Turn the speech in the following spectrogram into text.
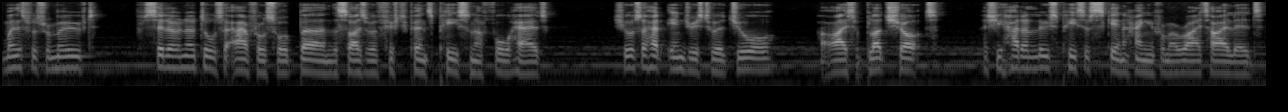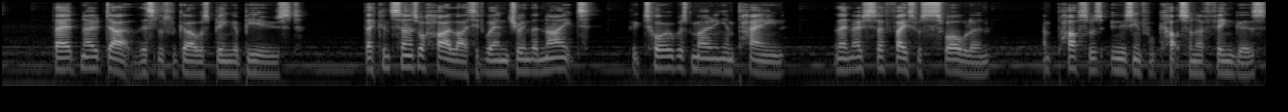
when this was removed, Priscilla and her daughter Avril saw a burn the size of a 50 pence piece on her forehead. She also had injuries to her jaw, her eyes were bloodshot, and she had a loose piece of skin hanging from her right eyelid. They had no doubt that this little girl was being abused. Their concerns were highlighted when, during the night, Victoria was moaning in pain, and they noticed her face was swollen and pus was oozing from cuts on her fingers,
